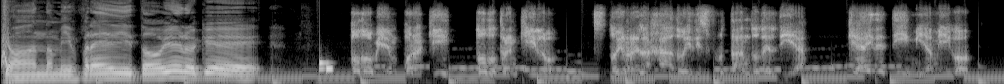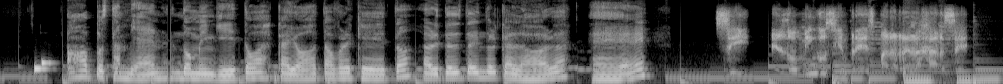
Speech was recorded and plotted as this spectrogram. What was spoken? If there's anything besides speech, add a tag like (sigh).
¿Qué onda, mi Freddy? ¿Todo bien o qué? Todo bien por aquí, todo tranquilo. Estoy relajado y disfrutando del día. ¿Qué hay de ti, mi amigo? Ah, pues también, dominguito, cayó, está fresquito. Ahorita está yendo el calor, ¿verdad? ¿Eh? Sí, el domingo siempre es para relajarse.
